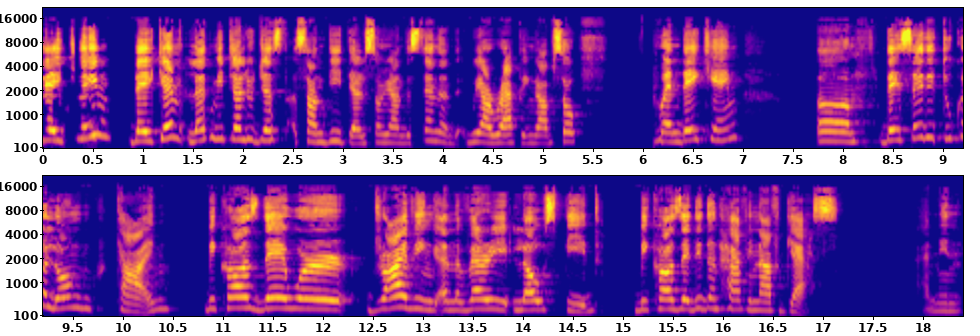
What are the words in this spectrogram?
they came, they came, let me tell you just some details so you understand that we are wrapping up. So when they came, um, they said it took a long time because they were driving at a very low speed because they didn't have enough gas. I mean,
